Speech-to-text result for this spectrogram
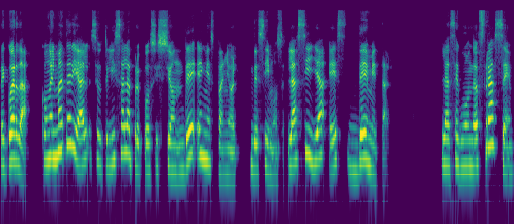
Recuerda, con el material se utiliza la preposición de en español. Decimos, la silla es de metal. La segunda frase,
